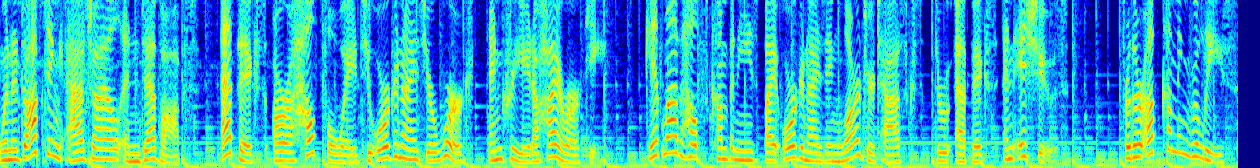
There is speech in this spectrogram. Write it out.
When adopting Agile and DevOps, epics are a helpful way to organize your work and create a hierarchy. GitLab helps companies by organizing larger tasks through epics and issues. For their upcoming release,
